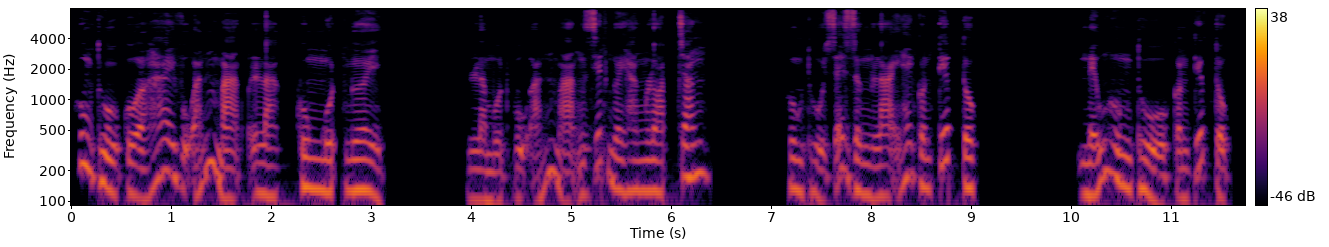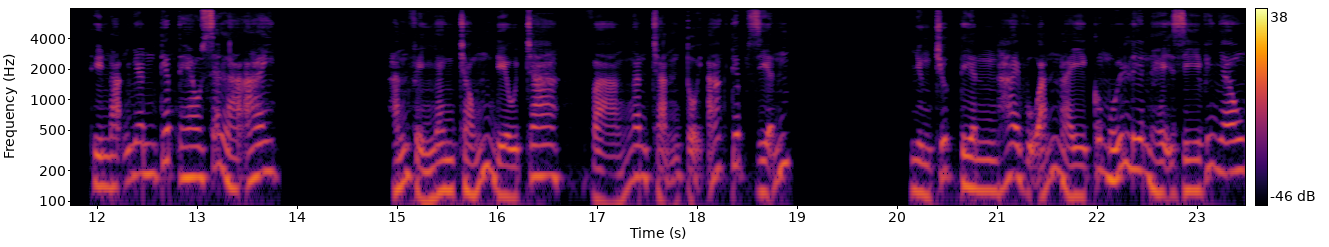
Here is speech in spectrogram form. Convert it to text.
hung thủ của hai vụ án mạng là cùng một người. Là một vụ án mạng giết người hàng loạt chăng? Hung thủ sẽ dừng lại hay còn tiếp tục? Nếu hung thủ còn tiếp tục, thì nạn nhân tiếp theo sẽ là ai? Hắn phải nhanh chóng điều tra và ngăn chặn tội ác tiếp diễn. Nhưng trước tiên hai vụ án này có mối liên hệ gì với nhau?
